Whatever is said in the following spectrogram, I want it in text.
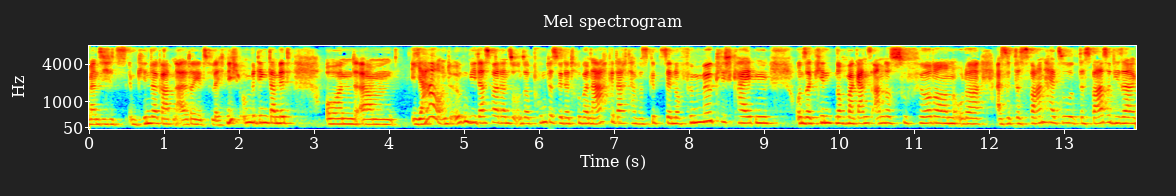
man sich jetzt im Kindergartenalter jetzt vielleicht nicht unbedingt damit. Und ähm, ja, und irgendwie das war dann so unser Punkt, dass wir darüber nachgedacht haben, was gibt es denn noch für Möglichkeiten, unser Kind noch mal ganz anders zu fördern oder also das waren halt so, das war so dieser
